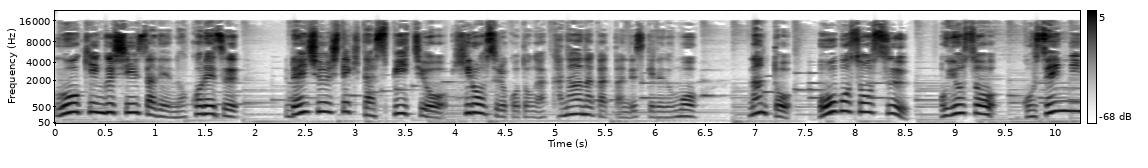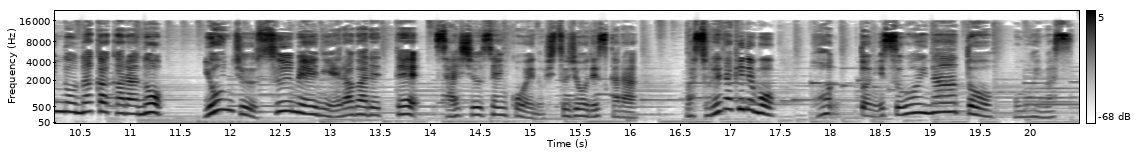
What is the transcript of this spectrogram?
ウォーキング審査で残れず、練習してきたスピーチを披露することが叶わなかったんですけれども、なんと応募総数およそ5000人の中からの40数名に選ばれて最終選考への出場ですから、まあ、それだけでも本当にすごいなと思います。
